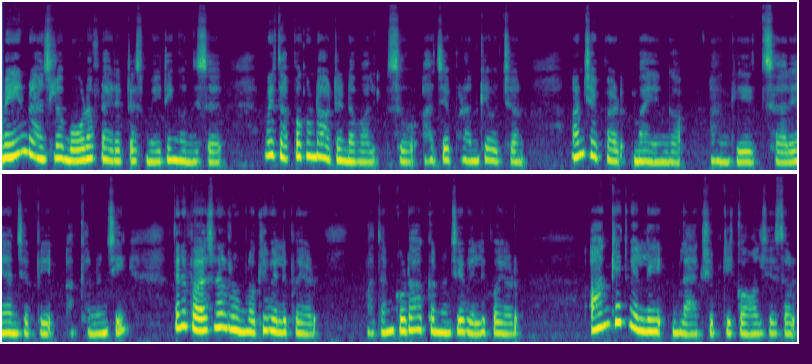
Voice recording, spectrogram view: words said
main బ్రాంచ్లో బోర్డ్ ఆఫ్ డైరెక్టర్స్ మీటింగ్ ఉంది సార్. మీరు తప్పకుండా అటెండ్ అవ్వాలి. సో అది చెప్పడానికే వచ్చాను అని చెప్పాడు భయంగా. అంకిత్ సరే అని చెప్పి అక్కడి నుంచి తన పర్సనల్ రూమ్లోకి వెళ్ళిపోయాడు. అతను కూడా అక్కడి నుంచి వెళ్ళిపోయాడు. అంకిత్ వెళ్ళి బ్లాక్ షిప్కి కాల్ చేశాడు.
